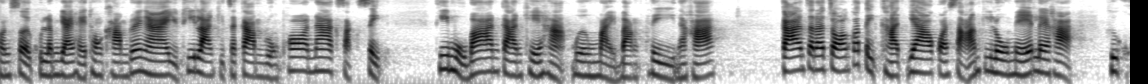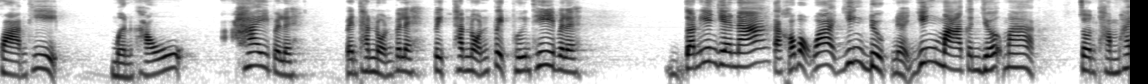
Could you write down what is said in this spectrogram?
คอนเสิร์ตคุณลำไยไหทองคำด้วยไง อยู่ที่ลานกิจกรรมหลวงพ่อนาคศักดิ์สิทธิ์ ที่หมู่บ้านการเคหะเมืองใหม่บางพลีนะคะ การจราจรก็ติดขัดยาวกว่า 3 กิโลเมตรเลยค่ะ คือความที่เหมือนเขาให้ไปเลย เป็นถนนไปเลย ปิดถนนปิดพื้นที่ไปเลย ตอนนี้เย็นๆนะ แต่เขาบอกว่ายิ่งดึกเนี่ยยิ่งมากันเยอะมาก จนทำให้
